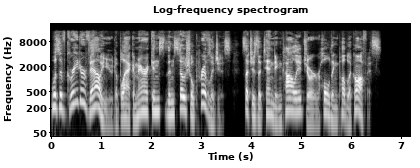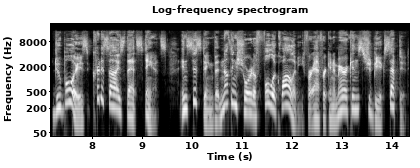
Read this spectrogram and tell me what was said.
was of greater value to black Americans than social privileges, such as attending college or holding public office. Du Bois criticized that stance, insisting that nothing short of full equality for African Americans should be accepted,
